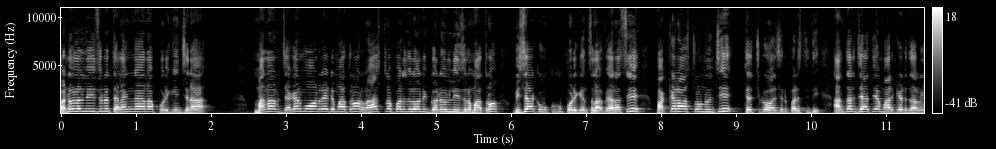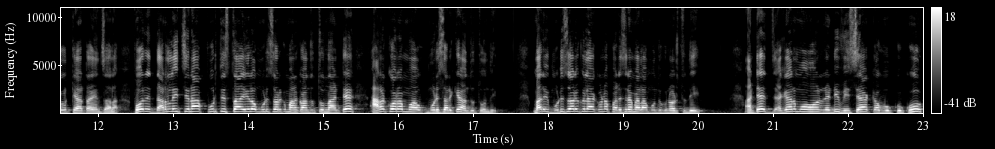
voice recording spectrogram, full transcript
గనుల లీజును తెలంగాణ పొడిగించిన మన జగన్మోహన్ రెడ్డి మాత్రం రాష్ట్ర పరిధిలోని గనుల లీజులు మాత్రం విశాఖ ఉక్కుకు పొడిగించాల వెరసి పక్క రాష్ట్రం నుంచి తెచ్చుకోవాల్సిన పరిస్థితి. అంతర్జాతీయ మార్కెట్ ధరలు కేటాయించాలా. పోనీ ధరలు ఇచ్చినా పూర్తి స్థాయిలో ముడి సరుకు మనకు అందుతుందా అంటే అరకొర మ- ముడి అందుతుంది. మరి ముడి సరుకు లేకుండా పరిశ్రమ ఎలా ముందుకు నడుస్తుంది? అంటే జగన్మోహన్ రెడ్డి విశాఖ ఉక్కుకు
